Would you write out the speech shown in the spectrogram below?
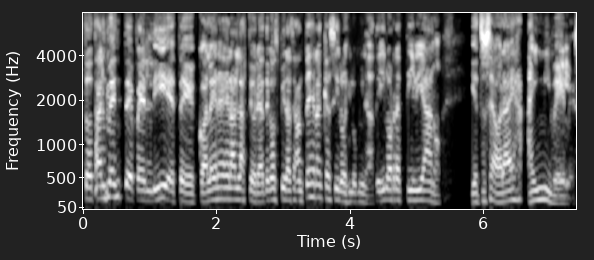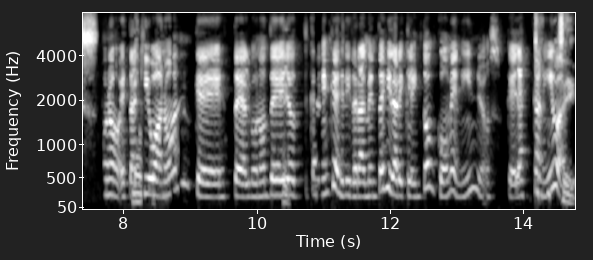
totalmente perdí este, cuáles eran las teorías de conspiración. Antes eran que si los Illuminati y los reptilianos y entonces ahora es, hay niveles. Bueno, está No. QAnon, que este, algunos de ellos creen que literalmente Hillary Clinton come niños, que ella es caníbal. Sí.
